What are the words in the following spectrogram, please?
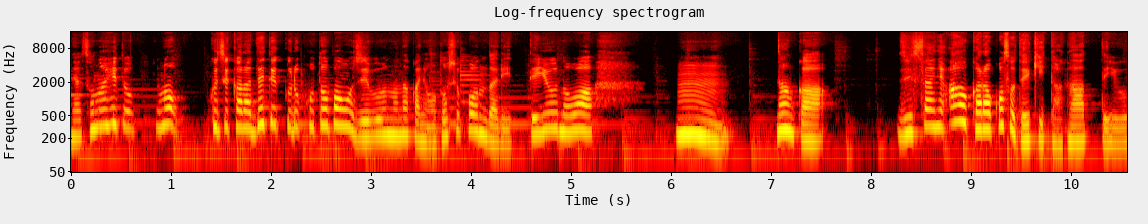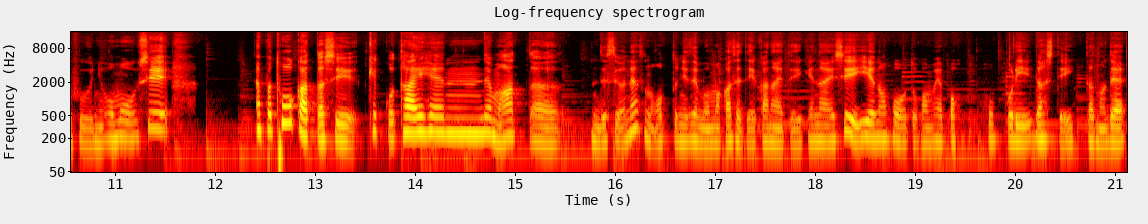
ね、その人の口から出てくる言葉を自分の中に落とし込んだりっていうのはうんなんか実際に会うからこそできたなっていうふうに思うしやっぱ遠かったし結構大変でもあったんですよねその夫に全部任せていかないといけないし家の方とかもやっぱほっぽり出していったので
